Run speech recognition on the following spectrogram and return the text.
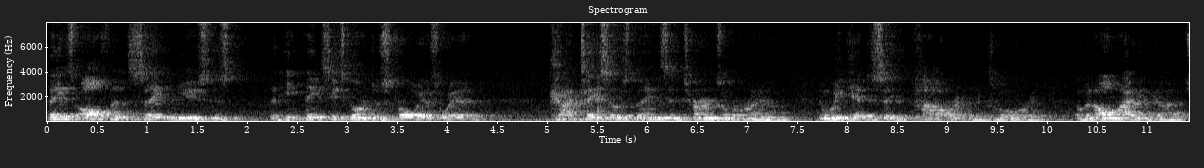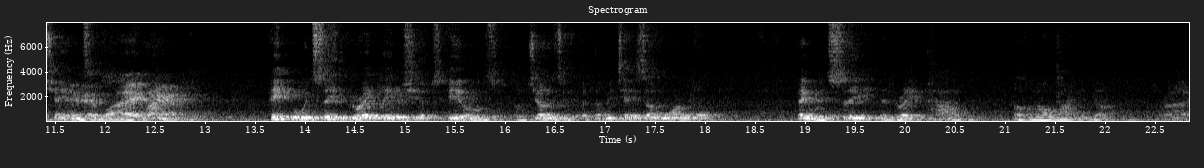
Things often Satan uses that he thinks he's going to destroy us with. God takes those things and turns them around. And we get to see the power and the glory of an almighty God change the life. Amen. People would see the great leadership skills of Joseph, but let me tell you something more important. They would see the great power of an almighty God. Right.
